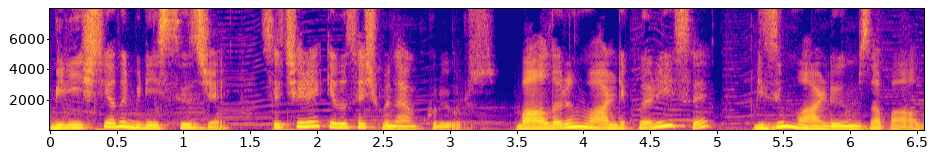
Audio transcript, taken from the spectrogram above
bilinçli ya da bilinçsizce, seçerek ya da seçmeden kuruyoruz. Bağların varlıkları ise bizim varlığımıza bağlı.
